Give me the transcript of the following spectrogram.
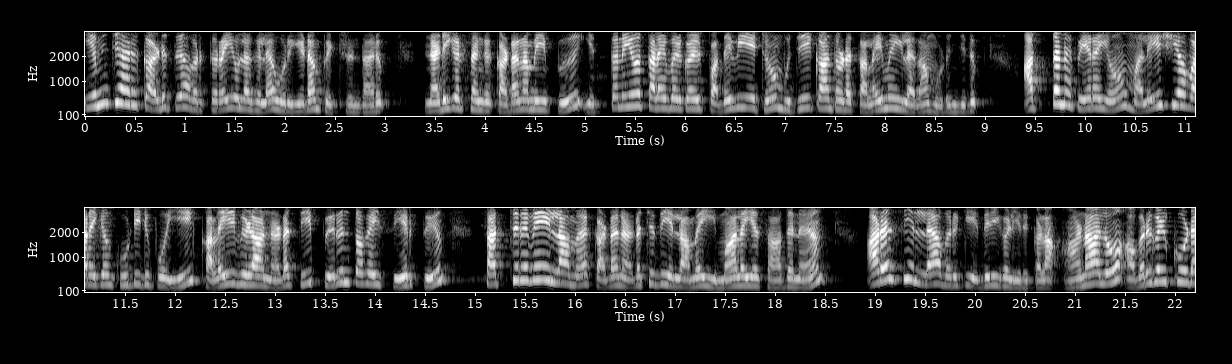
எம்ஜிஆருக்கு அடுத்து அவர் திரையுலகில் ஒரு இடம் பெற்றிருந்தார். நடிகர் சங்க கடனமைப்பு எத்தனையோ தலைவர்கள் பதவியேற்றும் விஜயகாந்தோட தலைமையில் தான் முடிஞ்சுது. அத்தனை பேரையும் மலேசியா வரைக்கும் கூட்டிகிட்டு போய் கலை விழா நடத்தி பெருந்தொகை சேர்த்து சச்சரவே இல்லாமல் கடன் அடைச்சது எல்லாமே இமாலய சாதனை. அரசியலில் அவருக்கு எதிரிகள் இருக்கலாம். ஆனாலும் அவர்கள் கூட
